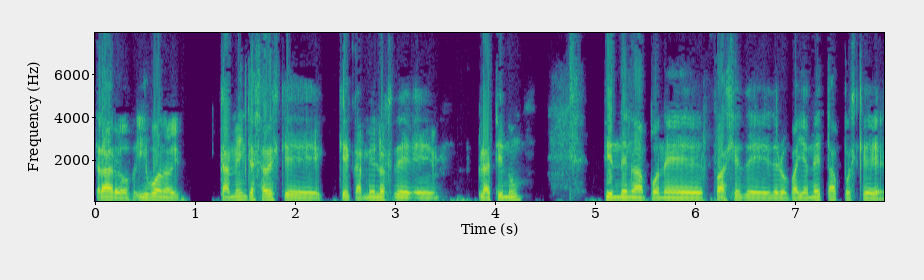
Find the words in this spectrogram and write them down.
raro. Y bueno, también ya sabes que, que también los de Platinum tienden a poner fases de, los bayonetas, pues que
